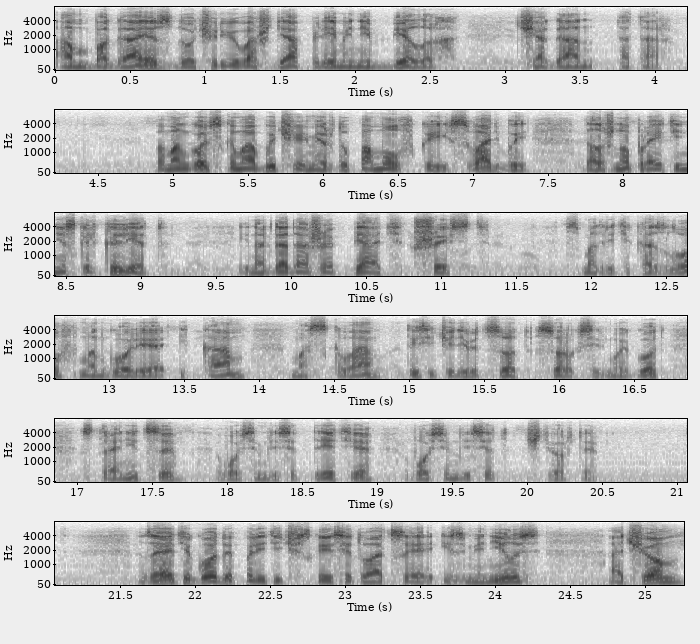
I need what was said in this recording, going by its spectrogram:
Амбагая с дочерью вождя племени белых Чаган-татар. По монгольскому обычаю между помолвкой и свадьбой должно пройти несколько лет, иногда даже 5-6. Смотрите «Козлов», «Монголия и Кам», Москва, 1947 год, страницы 83-84. За эти годы политическая ситуация изменилась, о чем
